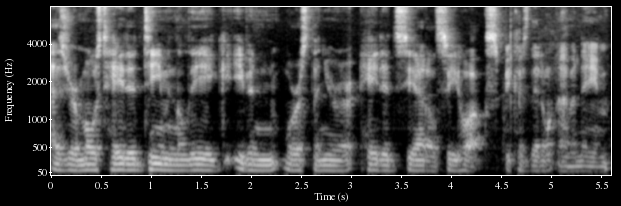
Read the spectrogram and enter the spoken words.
as your most hated team in the league, even worse than your hated Seattle Seahawks because they don't have a name.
